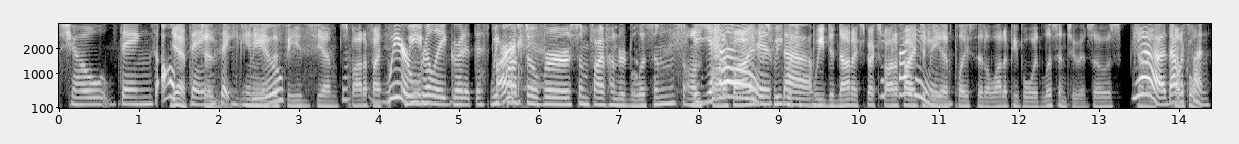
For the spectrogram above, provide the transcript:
show things, all yeah, things that you do. the feeds. Yeah, Spotify. We're We- really good at this We crossed over some 500 listens on Spotify this Yes, week, which uh, we did not expect Spotify to be a place that a lot of people would listen to it. So it was kinda, yeah, that was cool. fun.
